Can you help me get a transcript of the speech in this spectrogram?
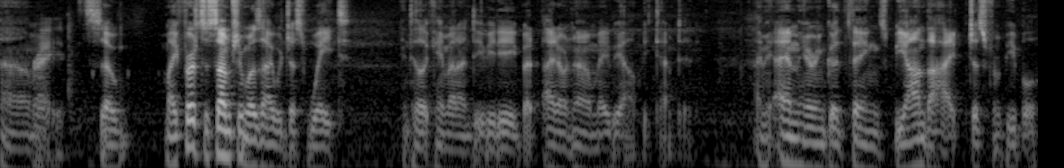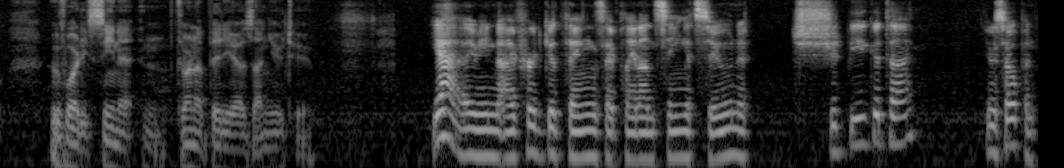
Um, Right. So my first assumption was I would just wait until it came out on DVD, but I don't know. Maybe I'll be tempted. I mean, I am hearing good things beyond the hype, just from people who've already seen it and thrown up videos on YouTube. Yeah, I mean, I've heard good things. I plan on seeing it soon. It should be a good time. Here's hoping.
